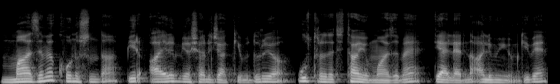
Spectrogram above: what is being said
malzeme konusunda bir ayrım yaşanacak gibi duruyor. Ultra'da titanyum malzeme, diğerlerinde alüminyum gibi.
